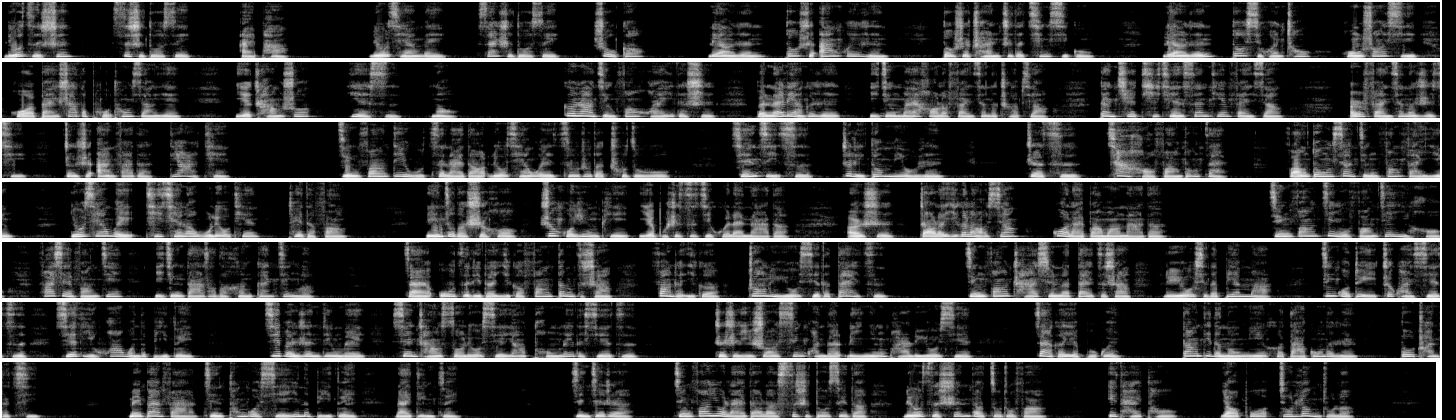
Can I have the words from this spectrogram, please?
刘子深，四十多岁，矮胖；刘前伟，三十多岁，瘦高。两人都是安徽人，都是船只的清洗工，两人都喜欢抽。红双喜或白沙的普通香烟，也常说 yes no。更让警方怀疑的是，本来两个人已经买好了返乡的车票，但却提前三天返乡，而返乡的日期正是案发的第二天。警方第五次来到刘前伟租住的出租屋，前几次这里都没有人，这次恰好房东在。房东向警方反映，刘前伟提前了五六天退的房，临走的时候，生活用品也不是自己回来拿的，而是找了一个老乡过来帮忙拿的。警方进入房间以后，发现房间已经打扫得很干净了，在屋子里的一个方凳子上放着一个装旅游鞋的袋子。警方查询了袋子上旅游鞋的编码。经过对这款鞋子鞋底花纹的比对，基本认定为现场所留鞋样同类的鞋子。这是一双新款的李宁牌旅游鞋，价格也不贵，当地的农民和打工的人都穿得起。没办法，仅通过鞋印的比对来定罪。紧接着，警方又来到了四十多岁的刘子深的租住房，一抬头，姚波就愣住了。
